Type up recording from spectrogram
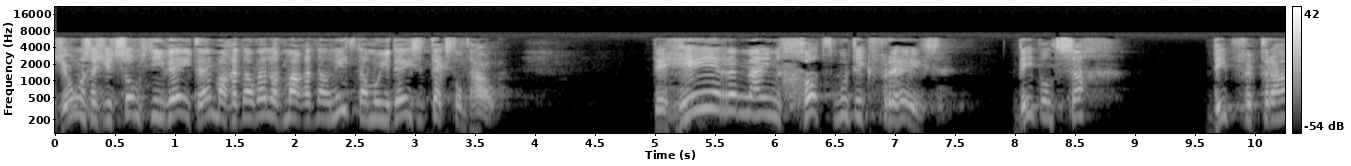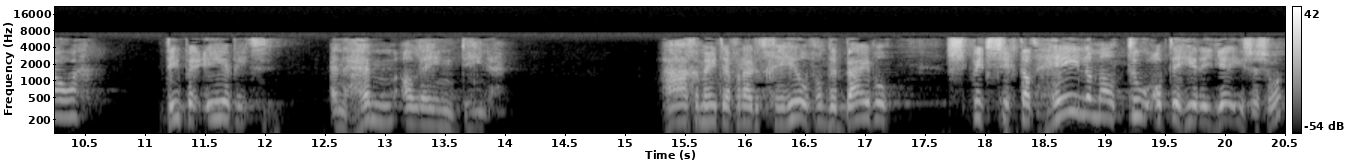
Dus jongens, als je het soms niet weet, hè, mag het nou wel of mag het nou niet, dan moet je deze tekst onthouden. De Heere mijn God moet ik vrezen. Diep ontzag, diep vertrouwen, diepe eerbied en hem alleen dienen. Ah, gemeente, vanuit het geheel van de Bijbel spitst zich dat helemaal toe op de Heere Jezus, hoor.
